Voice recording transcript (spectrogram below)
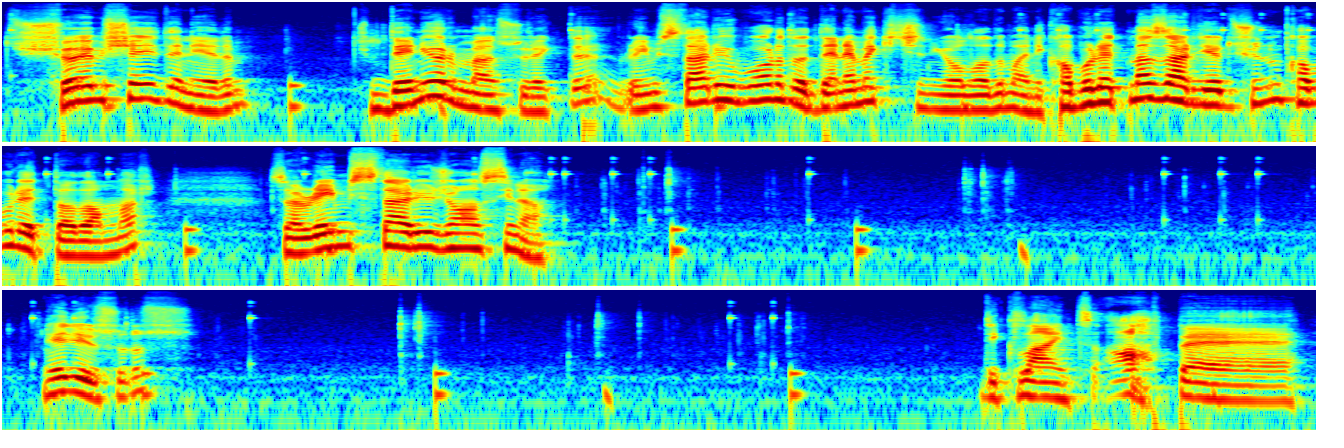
Şöyle bir şey deneyelim. Şimdi deniyorum ben sürekli. Rey Mysterio'yu bu arada denemek için yolladım. Hani kabul etmezler diye düşündüm. Kabul etti adamlar. Mesela Rey Mysterio, John Cena. Ne diyorsunuz? Declined. Ah be.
